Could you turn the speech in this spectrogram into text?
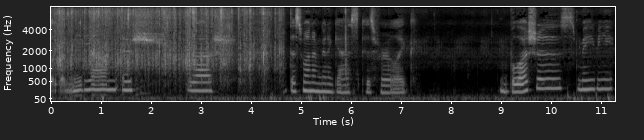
like a medium-ish brush. This one I'm gonna guess is for like blushes, maybe.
